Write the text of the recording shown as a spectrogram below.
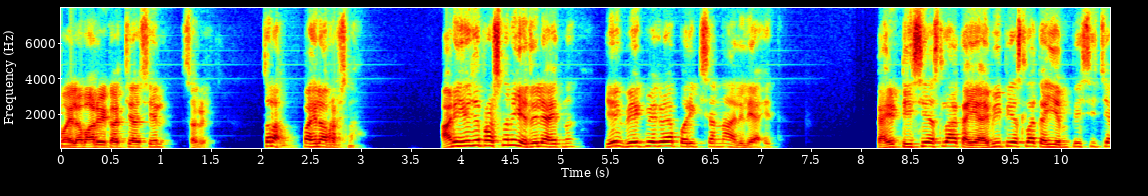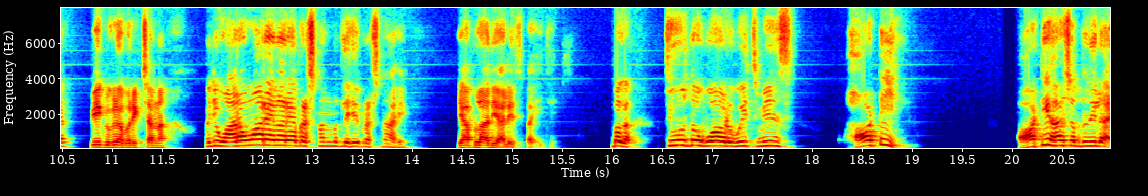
महिला बाल विकासचे असेल सगळे. चला पहिला प्रश्न. आणि हे जे प्रश्न मी घेतलेले आहेत ना हे वेगवेगळ्या परीक्षांना आलेले आहेत. काही टीसीएसला काही आयबीपीएसला काही एमपीएससीच्या वेगवेगळ्या परीक्षांना. म्हणजे वारंवार येणाऱ्या प्रश्नांमधले हे प्रश्न आहे. हे आपला आधी आलेच पाहिजे. बघा choose the word which means haughty haughty हा शब्द दिलाय.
